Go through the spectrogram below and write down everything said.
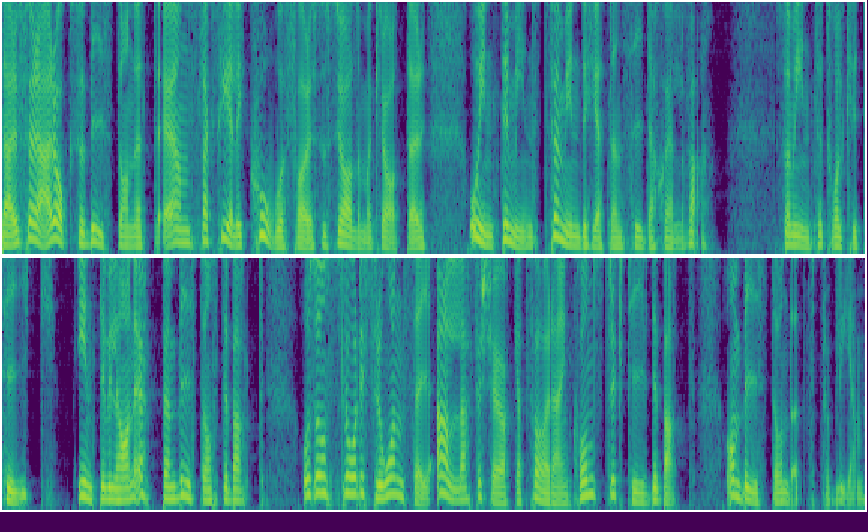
Därför är också biståndet en slags helig ko för socialdemokrater och inte minst för myndighetens sida själva. Som inte tål kritik, inte vill ha en öppen biståndsdebatt och som slår ifrån sig alla försök att föra en konstruktiv debatt om biståndets problem.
